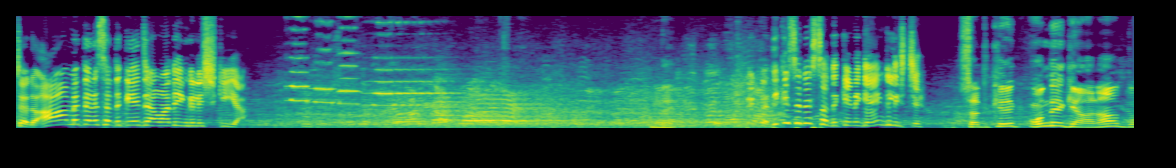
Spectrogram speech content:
चलो आ मैं तेरे सदके जावा दी इंग्लिश किया नहीं। किसी ने सदके ने गया इंग्लिश च। सदके ओंदे क्या ना तो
